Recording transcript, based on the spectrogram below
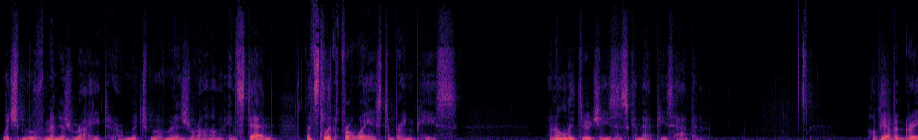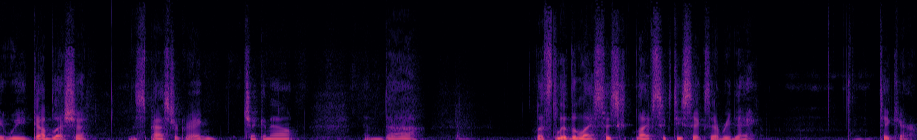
which movement is right or which movement is wrong. Instead, let's look for ways to bring peace. And only through Jesus can that peace happen. Hope you have a great week. God bless you. This is Pastor Greg checking out. And uh, let's live the life, life 66 every day. Take care.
